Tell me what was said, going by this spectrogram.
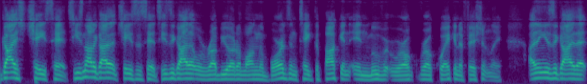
guys chase hits. He's not a guy that chases hits. He's a guy that will rub you out along the boards and take the puck and, and move it real, real quick and efficiently. I think he's a guy that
